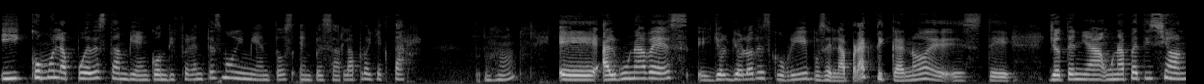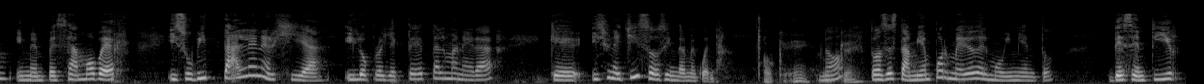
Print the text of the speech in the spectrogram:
Y cómo la puedes también con diferentes movimientos empezarla a proyectar. Eh, alguna vez eh, yo, yo lo descubrí pues en la práctica, ¿no? E, este, yo tenía una petición y me empecé a mover y subí tal energía y lo proyecté de tal manera que hice un hechizo sin darme cuenta. Ok. ¿No? Entonces también por medio del movimiento, de sentir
